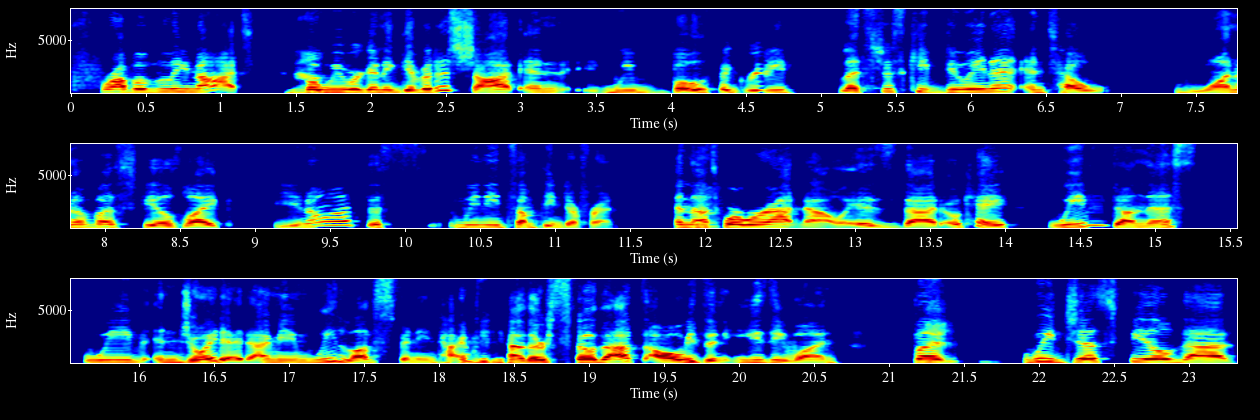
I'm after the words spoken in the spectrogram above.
Probably not. No. But we were going to give it a shot. And we both agreed, let's just keep doing it until one of us feels like you know what, this, we need something different. And that's yeah. where we're at now is that, okay, we've done this. We've enjoyed it. I mean, we love spending time together. So that's always an easy one. But we just feel that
